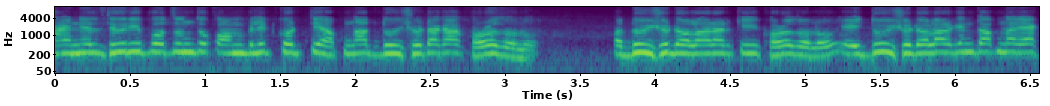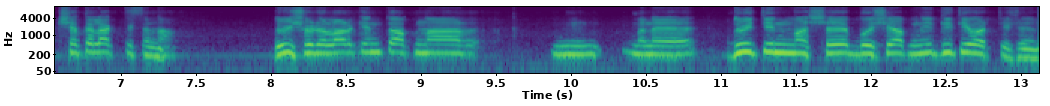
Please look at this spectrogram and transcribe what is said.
ফাইনাল থিওরি পর্যন্ত কমপ্লিট করতে আপনার দুইশো টাকা খরচ হলো। বা দুইশো ডলার আর কি খরচ হলো। এই দুইশো ডলার কিন্তু আপনার একসাথে লাগতেছে না। দুইশো ডলার কিন্তু আপনার মানে দুই তিন মাসে বসে আপনি দিতে পারতেছেন।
